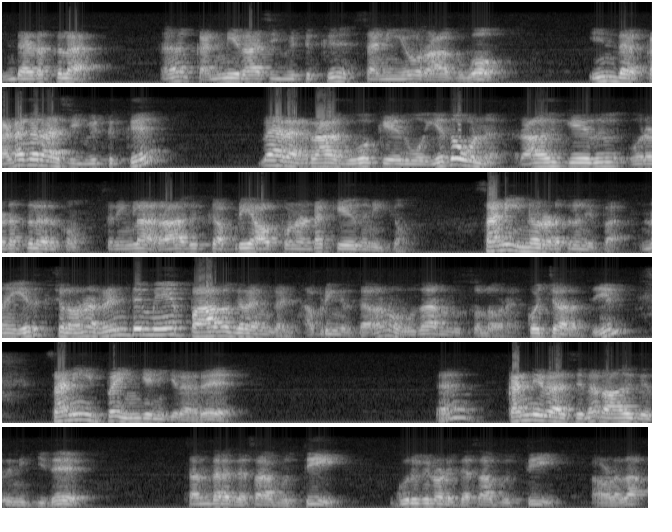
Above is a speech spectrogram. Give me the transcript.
இந்த இடத்துல கன்னி ராசி வீட்டுக்கு சனியோ ராகுவோ இந்த கடக ராசி வீட்டுக்கு வேற ராகுவோ கேதுவோ ஏதோ ஒன்று ராகு கேது ஒரு இடத்துல இருக்கும். சரிங்களா? ராகுக்கு அப்படியே ஆப்போனண்டா கேது நிற்கும் சனி இன்னொரு இடத்துல நிற்பார். நான் எதுக்கு சொல்ல வரேன் ரெண்டுமே பாவ கிரகங்கள் அப்படிங்கிறதுக்காக நான் ஒரு உதாரணத்துக்கு சொல்ல வரேன். கோச்சாரத்தில் சனி இப்ப இங்க நிக்கிறாரு கன்னி ராசியில ராகு நிக்குது. சந்திர தசாபுத்தி குருவினுடைய தசாபுத்தி அவ்வளவுதான்.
